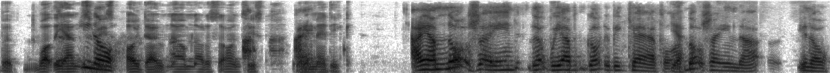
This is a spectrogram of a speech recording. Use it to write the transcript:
But what the answer you know, is, I don't know. I'm not a scientist I, or a medic. I am not saying that we haven't got to be careful. Yeah. I'm not saying that. You know,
